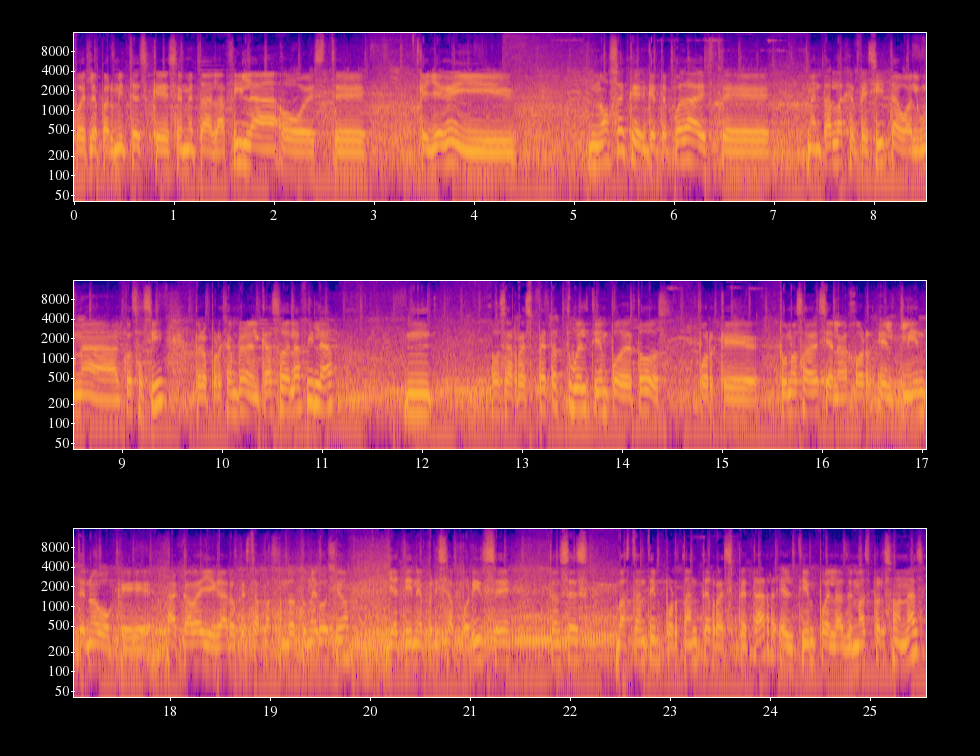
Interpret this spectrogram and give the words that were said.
pues le permites que se meta a la fila o este, que llegue y no sé, que, te pueda este, mentar la jefecita o alguna cosa así, pero por ejemplo en el caso de la fila, mm, o sea, respeta tú el tiempo de todos porque tú no sabes si a lo mejor el cliente nuevo que acaba de llegar o que está pasando a tu negocio ya tiene prisa por irse. Entonces, bastante importante respetar el tiempo de las demás personas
